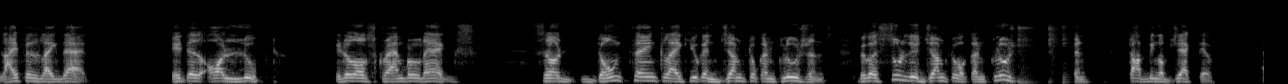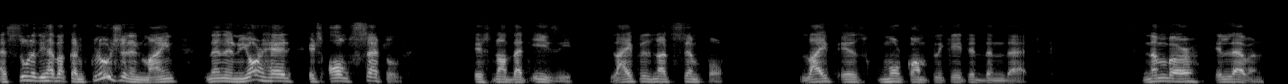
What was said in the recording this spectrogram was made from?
Life is like that. It is all looped. It is all scrambled eggs. So don't think like you can jump to conclusions because as soon as you jump to a conclusion, stop being objective as soon as you have a conclusion in mind, then in your head, it's all settled. It's not that easy. Life is not simple. Life is more complicated than that. Number 11.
